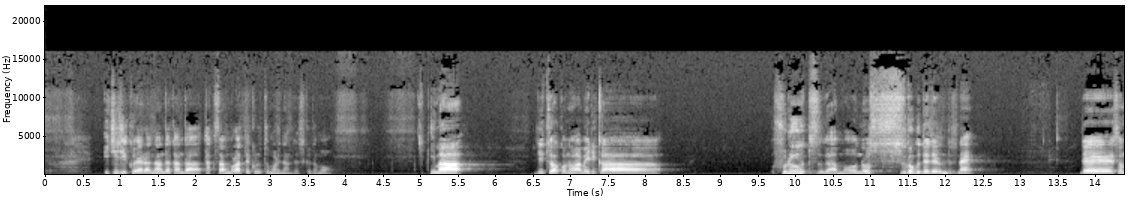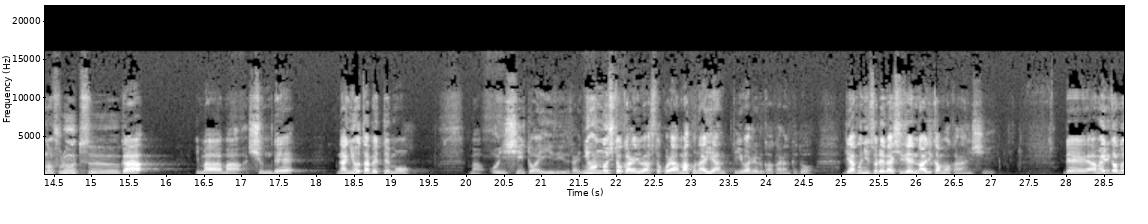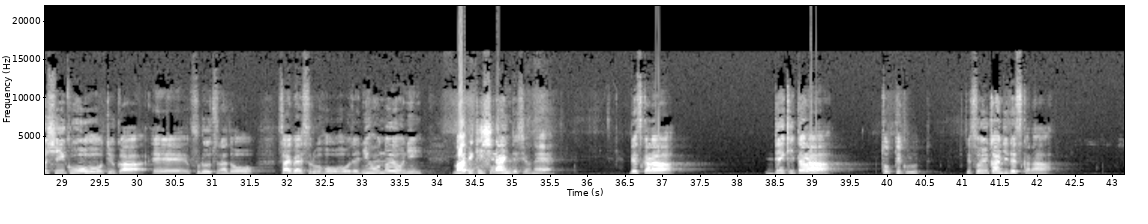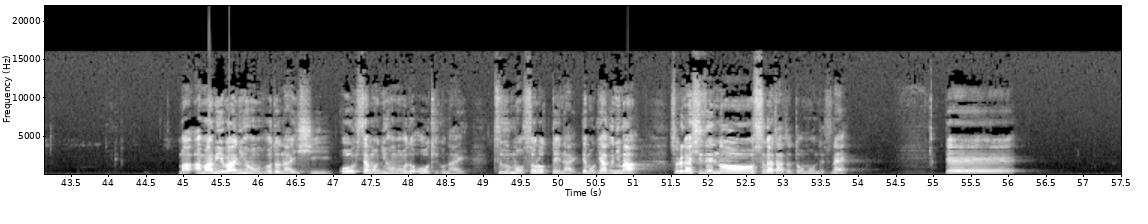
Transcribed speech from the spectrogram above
いちじくやらなんだかんだたくさんもらってくるつもりなんですけども、今、実はこのアメリカ、フルーツがものすごく出てるんですね。で、そのフルーツが今、まあ、旬で、何を食べても、まあ、美味しいとは言いづらい。日本の人から言わすと、これ甘くないやんって言われるかわからんけど、逆にそれが自然の味かもわからんし。で、アメリカの飼育方法というか、えー、フルーツなどを栽培する方法で、日本のように間引きしないんですよね。ですから、できたら取ってくる。でそういう感じですから、まあ甘みは日本ほどないし、大きさも日本ほど大きくない。粒も揃っていない。でも逆にまあ、それが自然の姿だと思うんですね。で、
